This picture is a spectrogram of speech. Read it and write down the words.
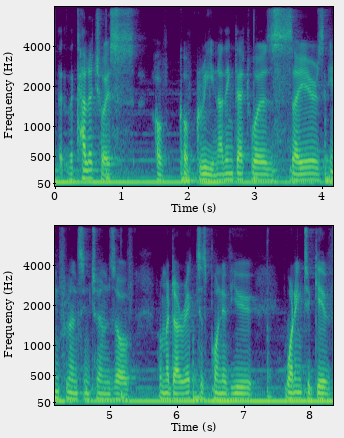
The, the color choice of, of green. I think that was Zahir's influence in terms of, from a director's point of view, wanting to give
